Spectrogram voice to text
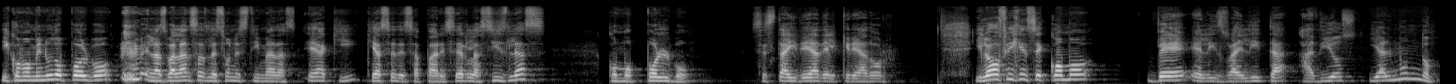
y como menudo polvo en las balanzas le son estimadas. He aquí que hace desaparecer las islas como polvo. Es esta idea del creador. Y luego fíjense cómo ve el israelita a Dios y al mundo.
